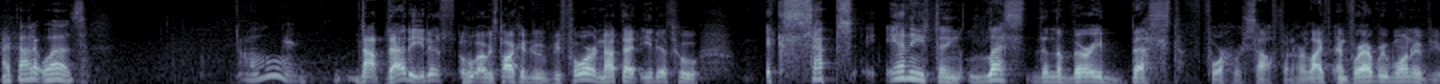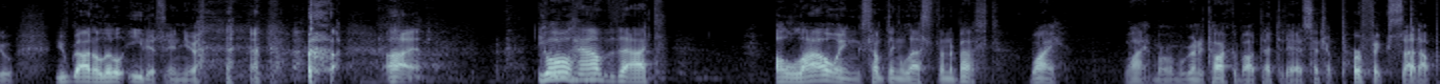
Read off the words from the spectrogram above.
I thought it was. Oh. not that Edith who I was talking to before, not that Edith who accepts anything less than the very best for herself and her life. And for every one of you, you've got a little Edith in you. uh, you all have that allowing something less than the best. Why? Why? We're, we're going to talk about that today. It's such a perfect setup.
